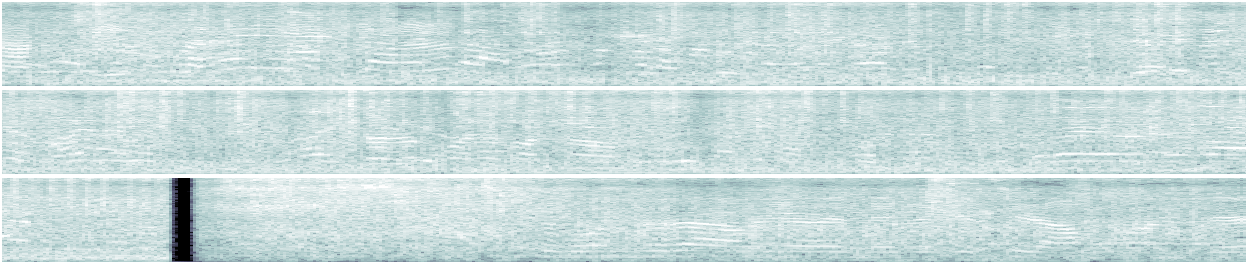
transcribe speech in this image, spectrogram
যাচ্ছি। বন্ধুরা আমি নেমে গেছি রামগঞ্জে।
